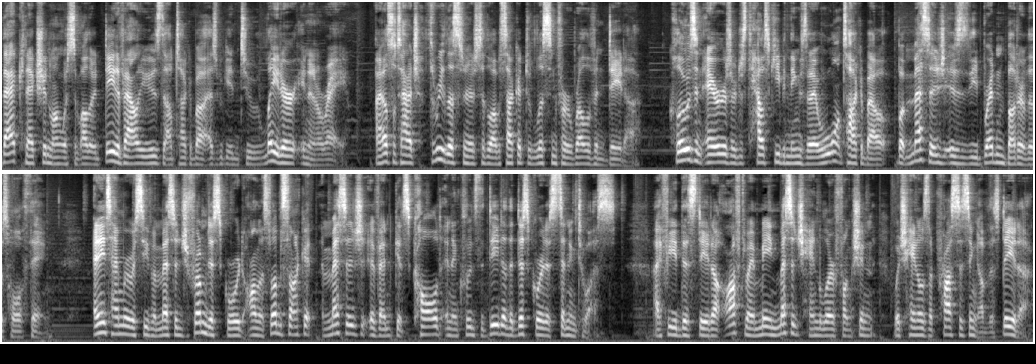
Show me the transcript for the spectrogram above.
that connection along with some other data values that I'll talk about as we get into later in an array. I also attach three listeners to the WebSocket to listen for relevant data. Close and errors are just housekeeping things that I won't talk about, but message is the bread and butter of this whole thing. Anytime we receive a message from Discord on this WebSocket, a message event gets called and includes the data that Discord is sending to us. I feed this data off to my main message handler function, which handles the processing of this data.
